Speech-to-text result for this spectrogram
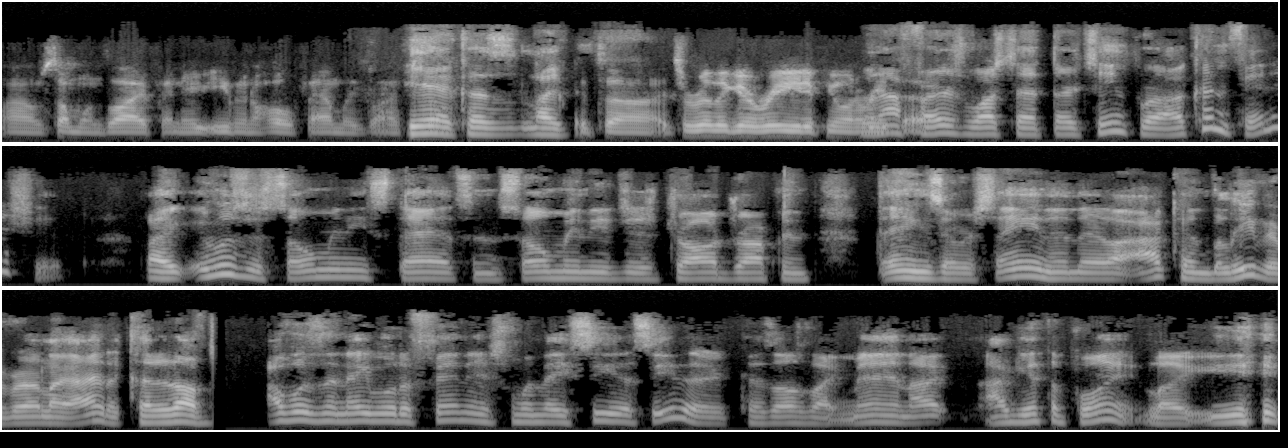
um, someone's life and even a whole family's life. Yeah, So because like it's a it's a really good read if you want to read. when I that. first watched that Thirteenth, bro, I couldn't finish it. Like it was just so many stats and so many just jaw dropping things they were saying in there. Like I couldn't believe it, bro. Like I had to cut it off. I wasn't able to finish when they see us either because I was like, man, I I get the point. Like you, you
